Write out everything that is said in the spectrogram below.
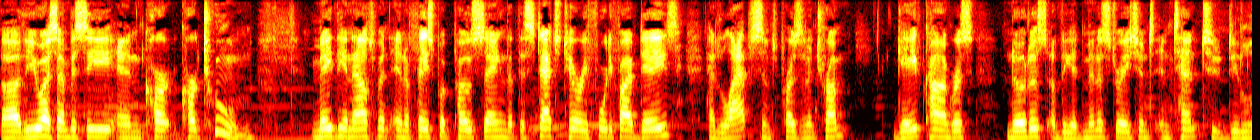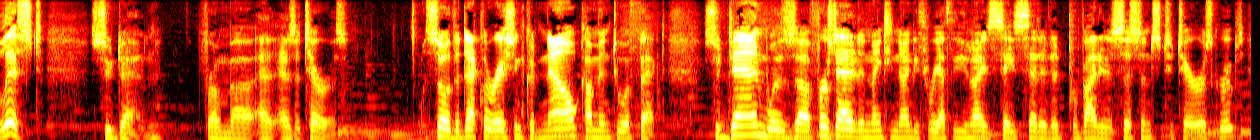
Uh, the U.S. Embassy in Khartoum made the announcement in a Facebook post saying that the statutory 45 days had lapsed since President Trump gave Congress notice of the administration's intent to delist Sudan from uh, as a terrorist. So the declaration could now come into effect. Sudan was uh, first added in 1993 after the United States said it had provided assistance to terrorist groups.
